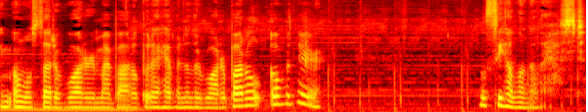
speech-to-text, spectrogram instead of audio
I'm almost out of water in my bottle, but I have another water bottle over there. We'll see how long I last.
